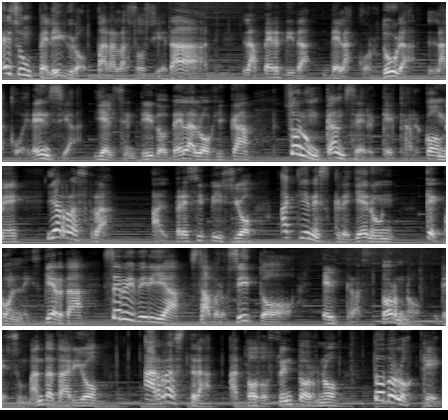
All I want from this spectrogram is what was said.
es un peligro para la sociedad la pérdida de la cordura, la coherencia y el sentido de la lógica son un cáncer que carcome y arrastra al precipicio a quienes creyeron que con la izquierda se viviría sabrosito. El trastorno de su mandatario arrastra a todo su entorno todo lo que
